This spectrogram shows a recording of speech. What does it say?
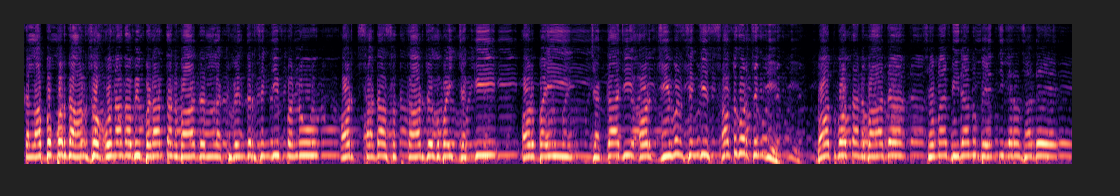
ਕਲੱਬ ਪ੍ਰਧਾਨ ਸੋ ਉਹਨਾਂ ਦਾ ਵੀ ਬੜਾ ਧੰਨਵਾਦ, ਲਖਵਿੰਦਰ ਸਿੰਘ ਜੀ, ਪੰਨੂ ਔਰ ਸਾਡਾ ਸਤਿਕਾਰਯੋਗ ਬਾਈ ਜੱਗੀ ਔਰ ਬਾਈ ਜੱਗਾ ਜੀ ਔਰ ਜੀਵਨ ਸਿੰਘ ਜੀ, ਸਤਗੁਰ ਸਿੰਘ ਜੀ, ਬਹੁਤ ਬਹੁਤ ਧੰਨਵਾਦ। ਸੋ ਮੈਂ ਵੀਰਾਂ ਨੂੰ ਬੇਨਤੀ ਕਰਾਂ, ਸਾਡੇ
